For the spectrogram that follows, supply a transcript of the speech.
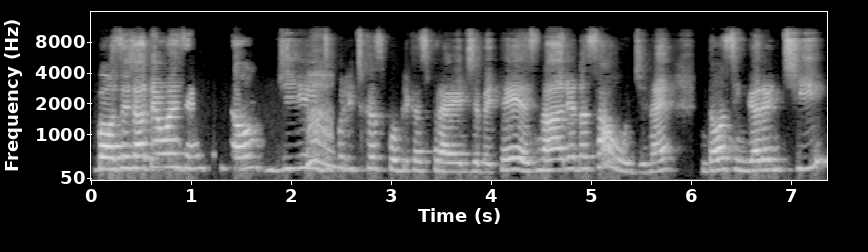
Bom, você já deu um exemplo, então, de, de políticas públicas para LGBTs na área da saúde, né? Então, assim, garantir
